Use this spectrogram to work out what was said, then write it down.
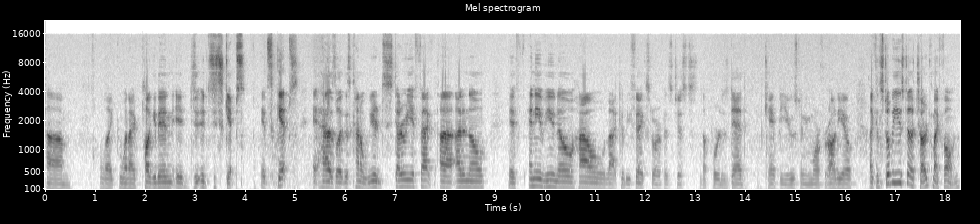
Um, like when I plug it in, it it just skips. It skips. It has like this kind of weird stuttery effect. Uh, I don't know if any of you know how that could be fixed, or if it's just the port is dead. It can't be used anymore for audio. I can still be used to charge my phone,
